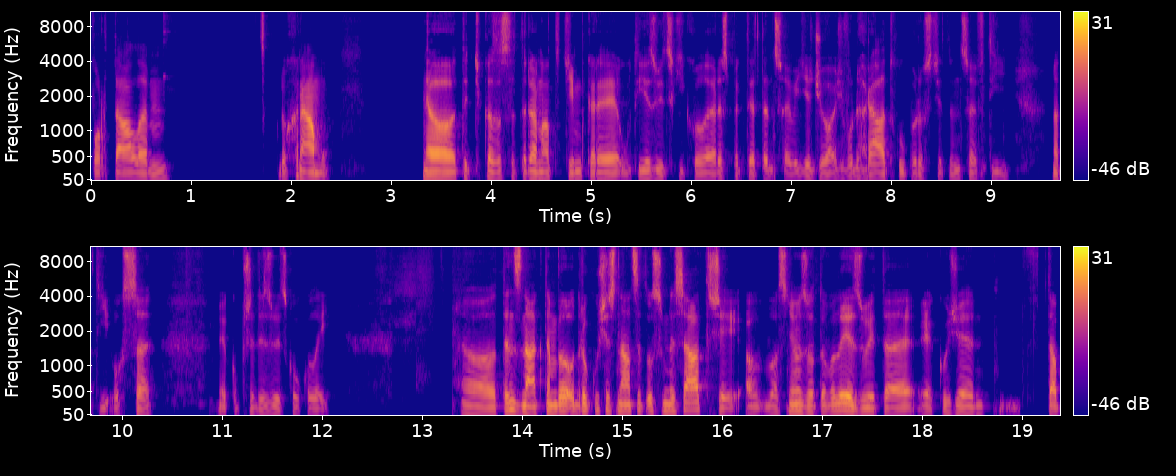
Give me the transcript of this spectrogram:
portálem do chrámu. Teďka zase teda nad tím, který je u té jezuitské kole, respektive ten, co je vidět, že až od hrádku, prostě ten, co je v tý, na té ose, jako před jezuitskou kolejí. Ten znak tam byl od roku 1683 a vlastně ho zhotovili jezuité, jakože ta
